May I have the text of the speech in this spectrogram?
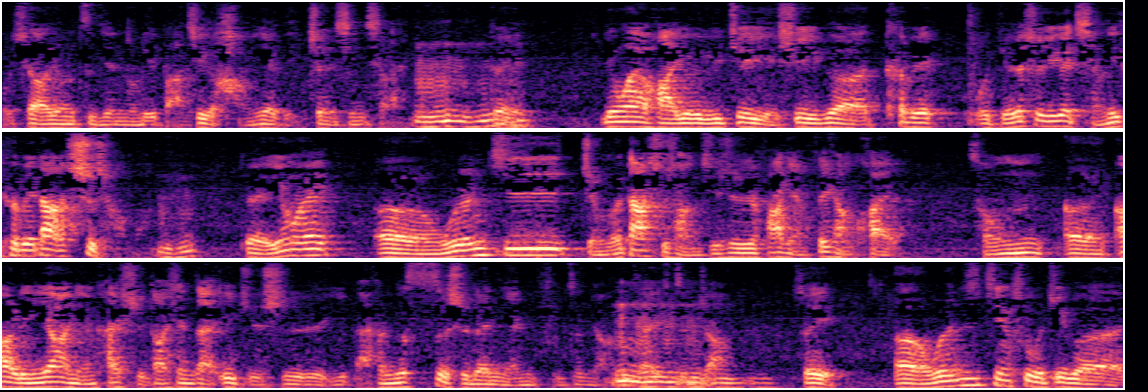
我需要用自己的努力把这个行业给振兴起来。嗯对，另外的话，由于这也是一个特别，我觉得是一个潜力特别大的市场吧。嗯哼。对，因为呃，无人机整个大市场其实是发展非常快的。从呃二零一二年开始到现在，一直是以百分之四十的年幅增长在增长，所以呃无人机竞速这个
